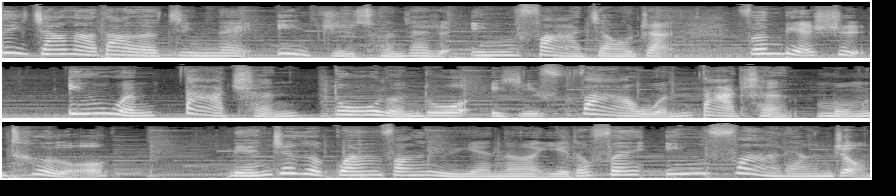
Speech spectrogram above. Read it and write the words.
在加拿大的境内一直存在着英法交战，分别是英文大城多伦多以及法文大城蒙特罗，连这个官方语言呢也都分英法两种，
